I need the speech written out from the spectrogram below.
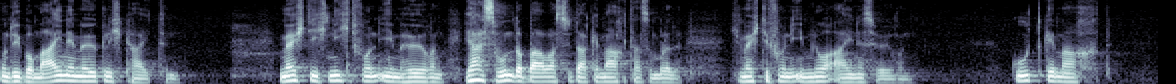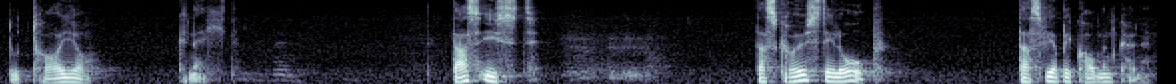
und über meine Möglichkeiten, möchte ich nicht von ihm hören, ja, es ist wunderbar, was du da gemacht hast. Ich möchte von ihm nur eines hören. Gut gemacht, du treuer Knecht. Das ist das größte Lob, das wir bekommen können.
